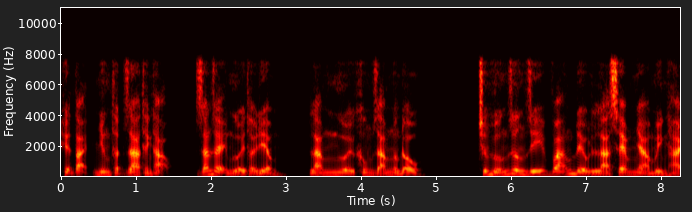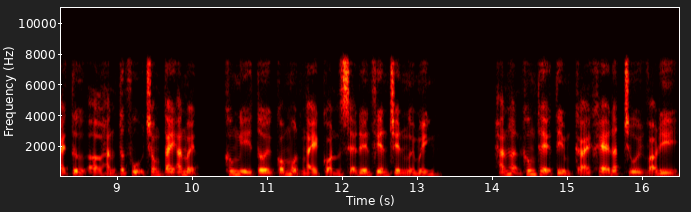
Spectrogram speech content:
hiện tại nhưng thật ra thành thạo, gian dạy người thời điểm, làm người không dám ngẩng đầu. Trương hướng dương dĩ vãng đều là xem nhà mình hài tử ở hắn tức phụ trong tay ăn mệt, không nghĩ tới có một ngày còn sẽ đến phiên trên người mình. Hắn hận không thể tìm cái khe đất chui vào đi.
